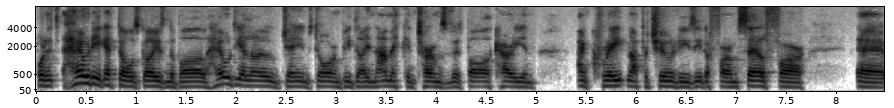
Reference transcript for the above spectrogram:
But it's how do you get those guys in the ball? How do you allow James Doran be dynamic in terms of his ball carrying and creating opportunities either for himself or uh,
